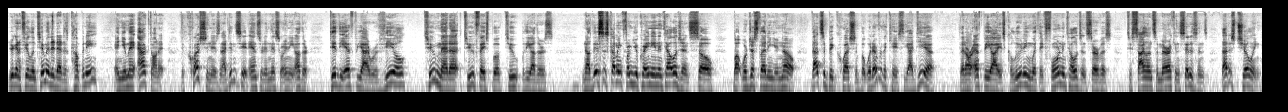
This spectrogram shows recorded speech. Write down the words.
you're going to feel intimidated as a company and you may act on it. The question is, and I didn't see it answered in this or any other, did the FBI reveal to Meta, to Facebook, to the others? Now, this is coming from Ukrainian intelligence, so, but we're just letting you know. That's a big question. But whatever the case, the idea that our FBI is colluding with a foreign intelligence service to silence American citizens, that is chilling.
